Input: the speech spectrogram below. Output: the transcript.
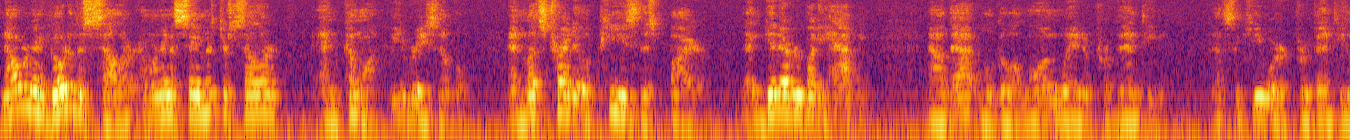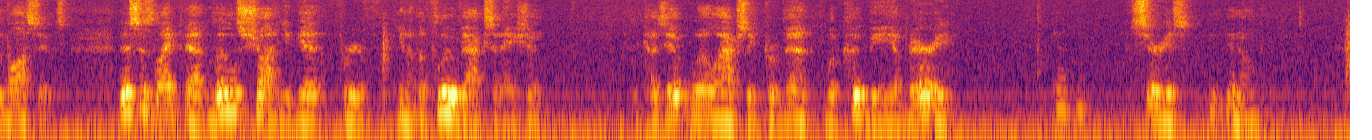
Now we're gonna go to the seller and we're gonna say, Mr. Seller, and come on, be reasonable. And let's try to appease this buyer and get everybody happy. Now that will go a long way to preventing, that's the key word, preventing lawsuits. This is like that little shot you get for your, you know, the flu vaccination, because it will actually prevent what could be a very serious, you know,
